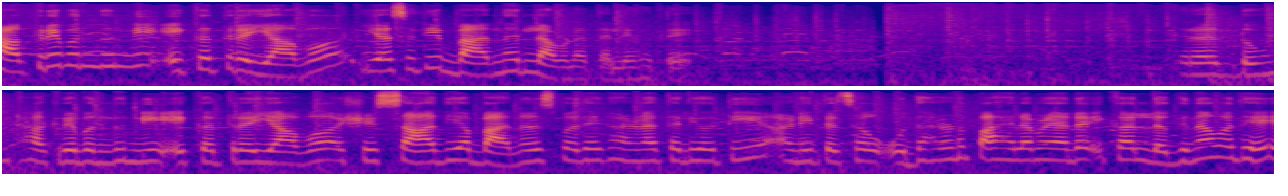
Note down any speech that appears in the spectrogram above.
ठाकरे बंधूंनी एकत्र यावं यासाठी बॅनर लावण्यात आले होते. तर दोन ठाकरे बंधूंनी एकत्र यावं अशी साद या बॅनर्समध्ये घालण्यात आली होती आणि त्याचं उदाहरण पाहायला मिळालं एका लग्नामध्ये.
